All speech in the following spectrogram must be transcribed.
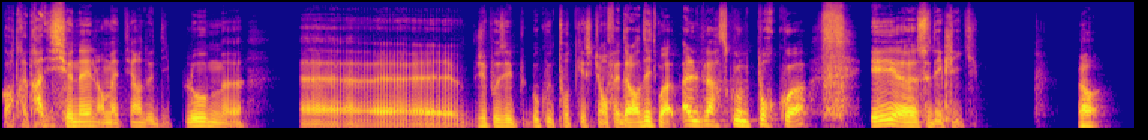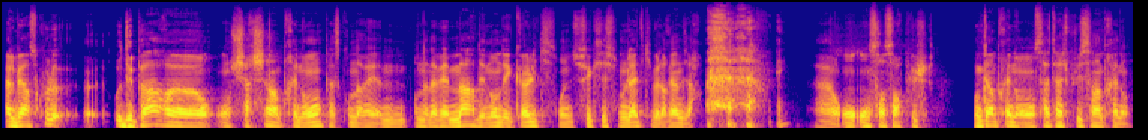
encore très traditionnel en matière de diplôme, euh, j'ai posé beaucoup trop de questions en fait. Alors dites-moi, Albert School, pourquoi? Et euh, ce déclic Alors, Albert School, au départ, euh, on cherchait un prénom parce qu'on on en avait marre des noms d'écoles qui sont une succession de lettres qui veulent rien dire. Oui. On, on s'en sort plus. Donc un prénom, on s'attache plus à un prénom.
